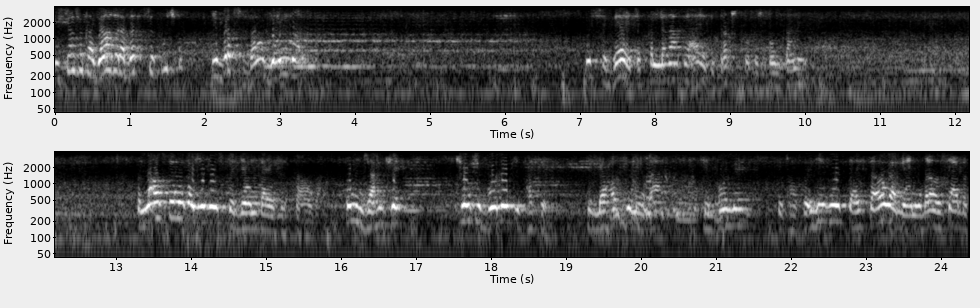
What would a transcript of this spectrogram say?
शिष्यों से कहा जाओ जरा वृक्ष से पूछो ये वृक्ष बड़ा ज्ञानी मारा कुछ गए चक्कर लगा के आए कि वृक्ष तो कुछ बोलता नहीं। तो लाओसे ने ये भी उसके ज्ञान का एक हिस्सा होगा। तुम जान के क्योंकि बोले की फंसे, कि लाहौसे ने कहा कि बोले कि फंसे। ये भी उसका हिस्सा होगा ज्ञान बड़ा होशियार बस।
